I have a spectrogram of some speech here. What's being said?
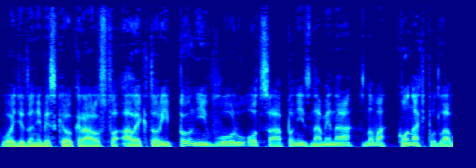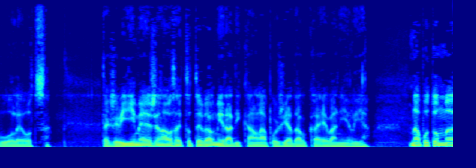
vojde do nebeského kráľovstva, ale ktorý plní vôľu Otca. A plniť znamená znova konať podľa vôle Otca. Takže vidíme, že naozaj toto je veľmi radikálna požiadavka Evanielia. No a potom, e,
